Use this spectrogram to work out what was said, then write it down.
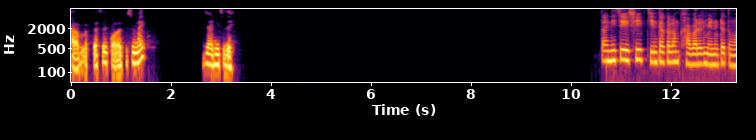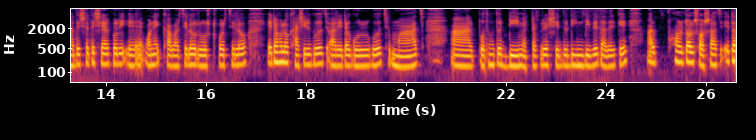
খারাপ লাগতেছে করার কিছু নাই। যাই নিচে যাই। তাই নিচে এসে চিন্তা করলাম খাবারের মেনুটা তোমাদের সাথে শেয়ার করি। অনেক খাবার ছিল রোস্ট করছিল। এটা হলো খাসির গোছ আর এটা গরুর গোছ মাছ আর প্রথমত ডিম, একটা করে সেদ্ধ ডিম দিবে তাদেরকে। আর ফল টল শশা আছে। এটা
